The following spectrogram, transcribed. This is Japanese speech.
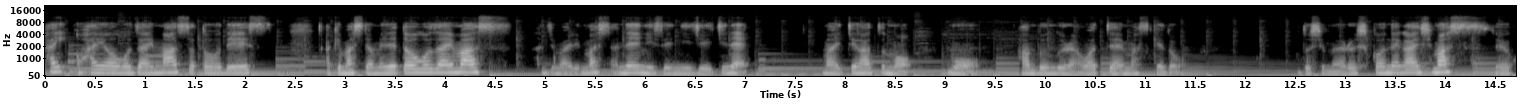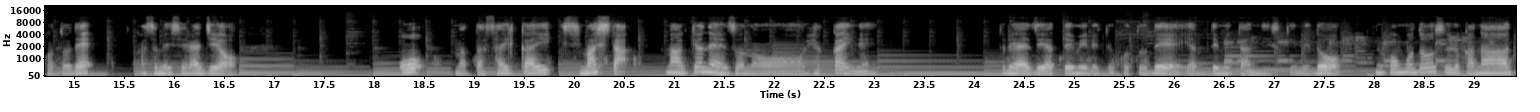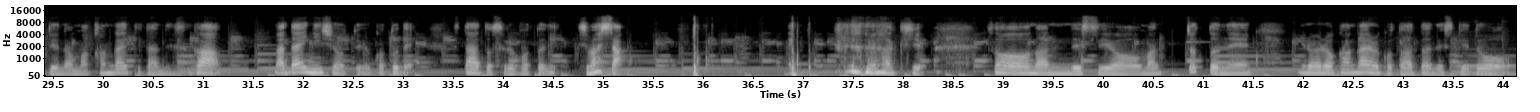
はい、おはようございます。佐藤です。明けましておめでとうございます。始まりましたね、2021年。まあ1月ももう半分ぐらい終わっちゃいますけど、今年もよろしくお願いします。ということで、朝飯ラジオをまた再開しました。まあ去年その100回ね、とりあえずやってみるということでやってみたんですけれど、今後どうするかなっていうのはま考えてたんですが、まあ、第2章ということでスタートすることにしました。はい、拍手。そうなんですよ。まあ、ちょっとねいろいろ考えることあったんですけど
